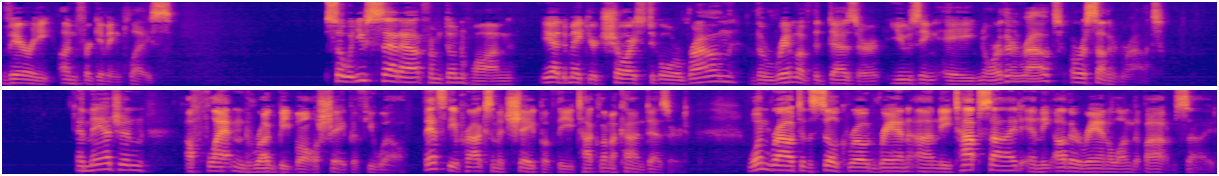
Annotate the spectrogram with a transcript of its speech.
very unforgiving place. So when you set out from Dunhuang, you had to make your choice to go around the rim of the desert using a northern route or a southern route. Imagine a flattened rugby ball shape, if you will. That's the approximate shape of the Taklamakan Desert. One route to the Silk Road ran on the top side, and the other ran along the bottom side.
